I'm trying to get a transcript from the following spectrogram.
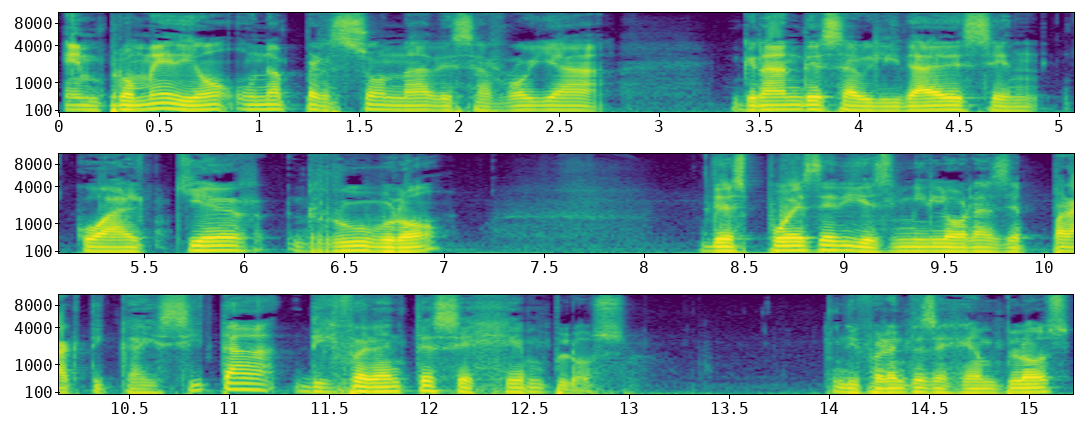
en promedio una persona desarrolla grandes habilidades en cualquier rubro después de 10.000 horas de práctica y cita diferentes ejemplos. Diferentes ejemplos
